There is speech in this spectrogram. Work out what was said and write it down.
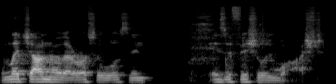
and let y'all know that Russell Wilson is officially washed.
